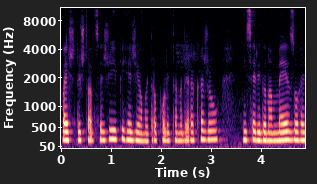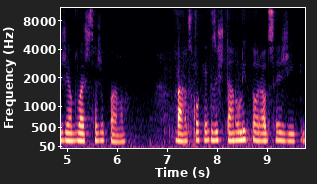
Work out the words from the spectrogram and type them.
leste do estado de Sergipe, região metropolitana de Aracaju, inserido na mesorregião do leste sergipano. Barra dos Coqueiros está no litoral de Sergipe.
